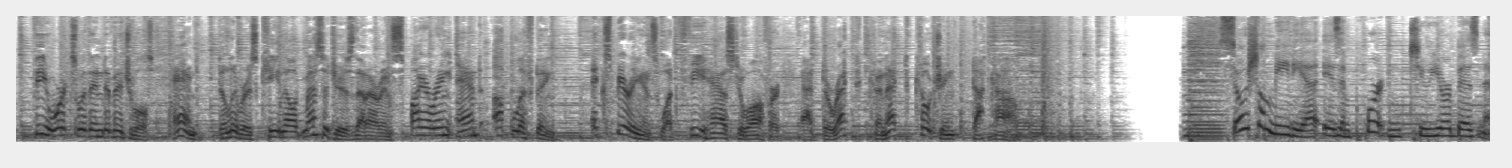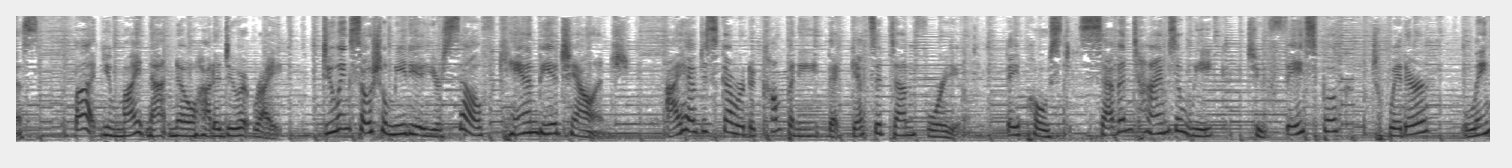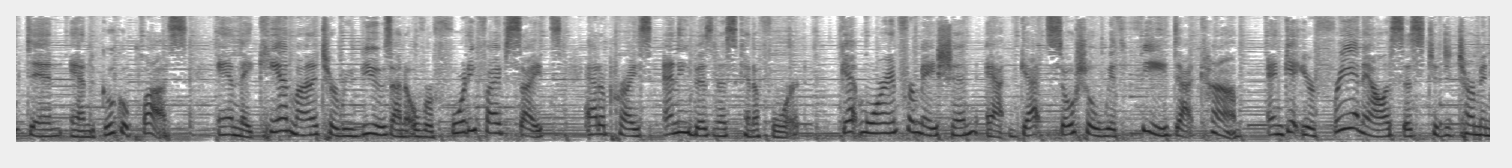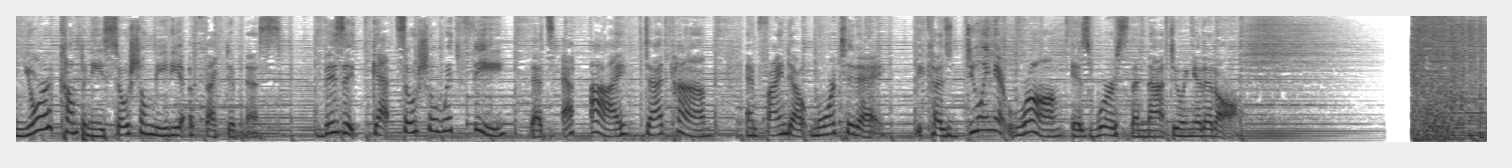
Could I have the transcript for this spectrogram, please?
Fee works with individuals and delivers keynote messages that are inspiring and uplifting. Experience what Fee has to offer at directconnectcoaching.com. Social media is important to your business, but you might not know how to do it right. Doing social media yourself can be a challenge. I have discovered a company that gets it done for you. They post seven times a week to Facebook, Twitter, LinkedIn, and Google and they can monitor reviews on over 45 sites at a price any business can afford. Get more information at getsocialwithfee.com and get your free analysis to determine your company's social media effectiveness. Visit getsocialwithfee, that's F-I.com, and find out more today because doing it wrong is worse than not doing it at all.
